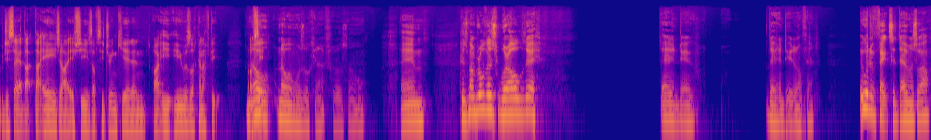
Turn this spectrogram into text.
Would you say at that, that age, like if she's obviously drinking and like, he, he was looking after you? Obviously- No, no one was looking after us. No, um, because my brothers were older. They didn't do. They didn't do nothing. It would have affected them as well,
